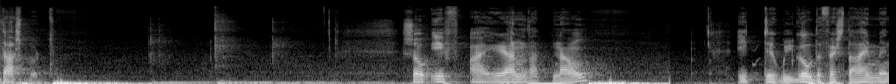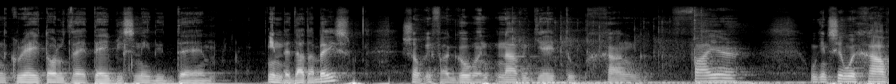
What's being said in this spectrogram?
dashboard so if I run that now it uh, will go the first time and create all the tables needed uh, in the database. So if I go and navigate to Hangfire we can see we have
